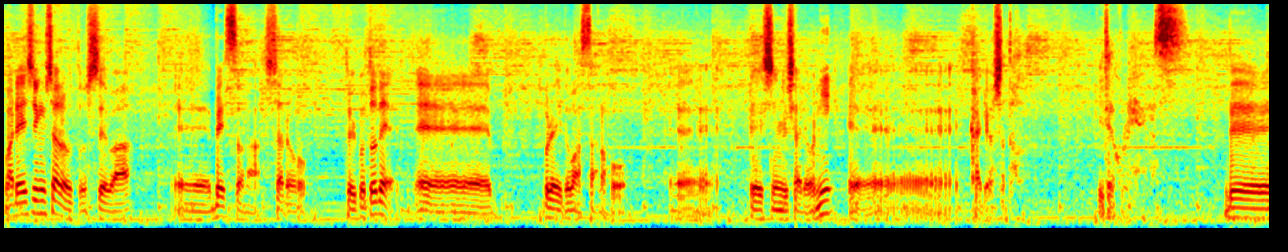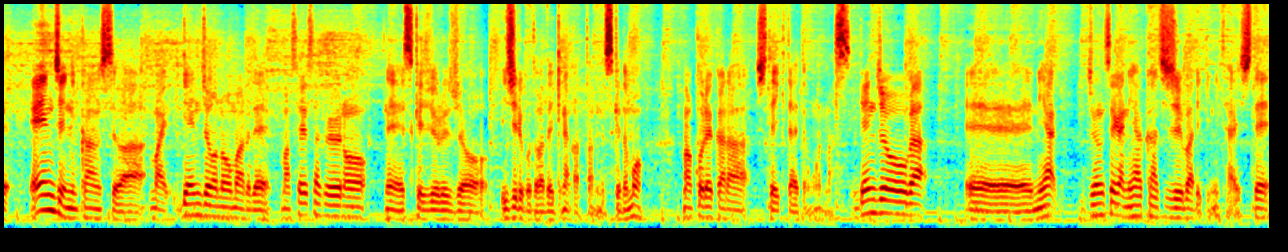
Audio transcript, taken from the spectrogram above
まあ、レーシング車両としては、えーベストな車両ということで、えーブレイドマスターの方、えーレーシング車両に、えー改良したと。いったところになります。でエンジンに関しては、まあ、現状ノーマルで、まあ、制作の、えスケジュール上いじることができなかったんですけども、まあ、これからしていきたいと思います。現状が、えー純正が280馬力に対して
